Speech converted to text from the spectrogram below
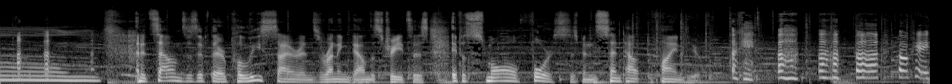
and it sounds as if there are police sirens running down the streets, as if a small force has been sent out to find you. Okay. Uh, uh, uh, okay.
